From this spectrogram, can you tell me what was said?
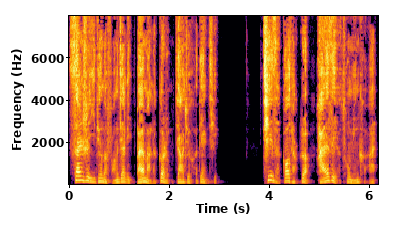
三室一厅的房间里摆满了各种家具和电器，妻子高挑个，孩子也聪明可爱。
